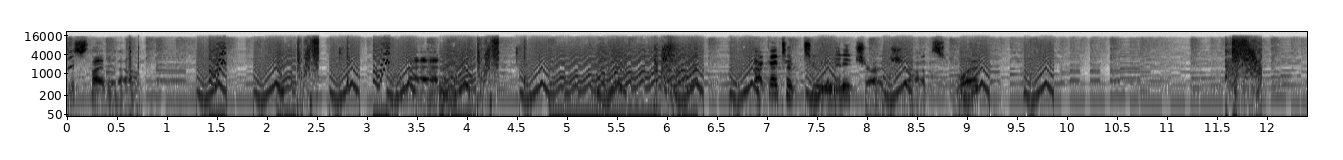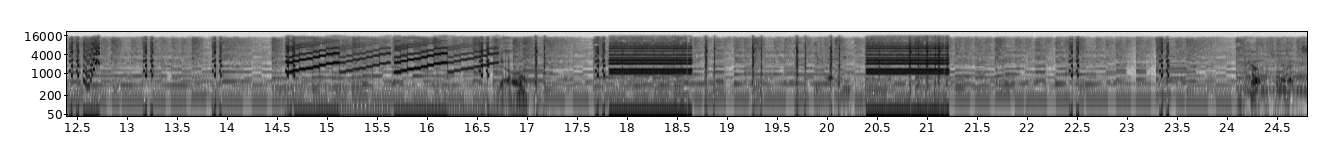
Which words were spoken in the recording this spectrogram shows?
Just slightly though. That guy took two mini charge shots. What? Yo. Cut jacks.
